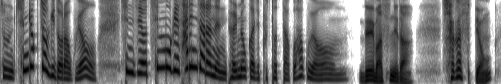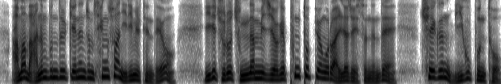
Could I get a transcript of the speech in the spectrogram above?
좀 충격적이더라고요. 심지어 침묵의 살인자라는 별명까지 붙었다고 하고요. 네, 맞습니다. 샤가스병. 아마 많은 분들께는 좀 생소한 이름일 텐데요. 이게 주로 중남미 지역의 풍토병으로 알려져 있었는데 최근 미국 본토,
